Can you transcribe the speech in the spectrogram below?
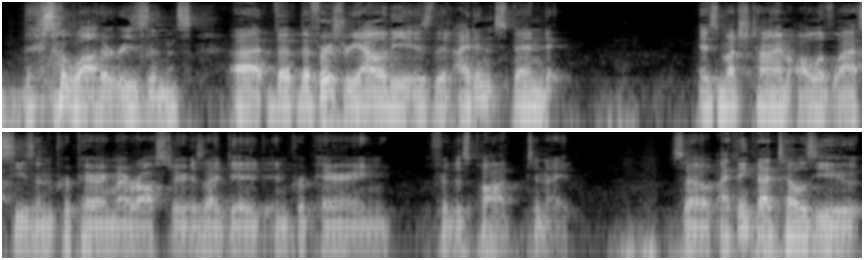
there's a lot of reasons. Uh, the the first reality is that I didn't spend as much time all of last season preparing my roster as I did in preparing for this pod tonight. So I think that tells you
